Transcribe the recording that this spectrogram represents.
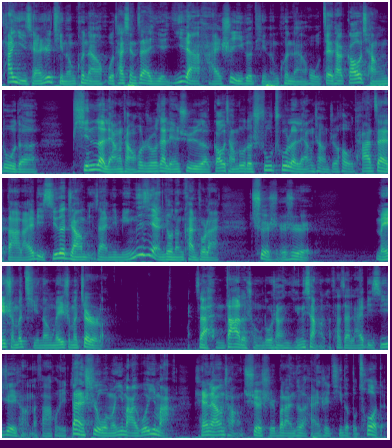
他以前是体能困难户，他现在也依然还是一个体能困难户。在他高强度的拼了两场，或者说在连续的高强度的输出了两场之后，他在打莱比锡的这场比赛，你明显就能看出来，确实是没什么体能，没什么劲儿了。在很大的程度上影响了他在莱比锡这场的发挥，但是我们一码归一码，前两场确实布兰特还是踢得不错的。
